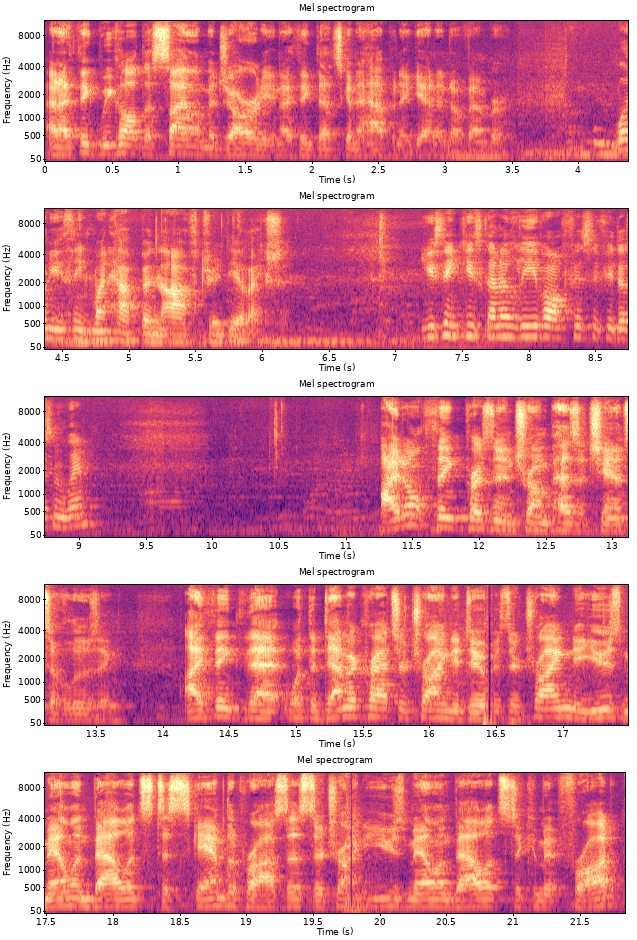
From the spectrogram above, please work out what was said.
And I think we call it the silent majority, and I think that's going to happen again in November. What do you think might happen after the election? You think he's going to leave office if he doesn't win? I don't think President Trump has a chance of losing. I think that what the Democrats are trying to do is they're trying to use mail in ballots to scam the process. They're trying to use mail in ballots to commit fraud.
